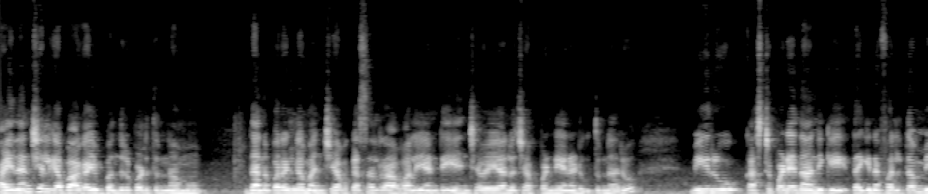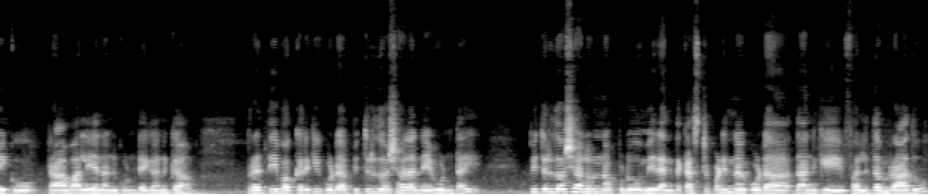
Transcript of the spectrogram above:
ఫైనాన్షియల్గా బాగా ఇబ్బందులు పడుతున్నాము. ధనపరంగా మంచి అవకాశాలు రావాలి అంటే ఏం చేయాలో చెప్పండి అని అడుగుతున్నారు. మీరు కష్టపడేదానికి తగిన ఫలితం మీకు రావాలి అని అనుకుంటే కనుక ప్రతి ఒక్కరికి కూడా పితృదోషాలు అనేవి ఉంటాయి. పితృదోషాలు ఉన్నప్పుడు మీరు ఎంత కష్టపడినా కూడా దానికి ఫలితం రాదు.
